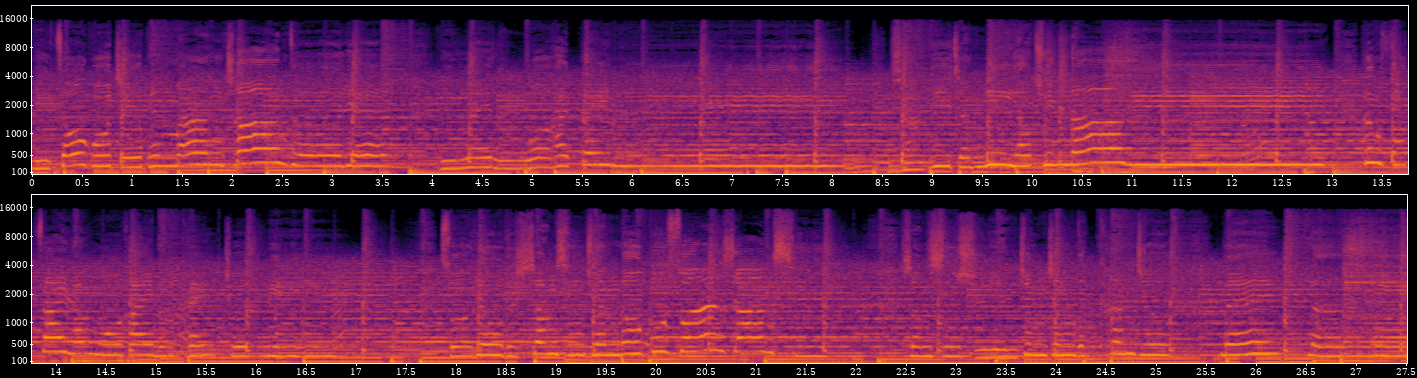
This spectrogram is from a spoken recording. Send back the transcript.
你走过这片漫长的夜，你累了我还背你。下一站你要去哪里？能否再让我还能陪着你？所有的伤心全都不算伤心，伤心是眼睁睁的看着没了你。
